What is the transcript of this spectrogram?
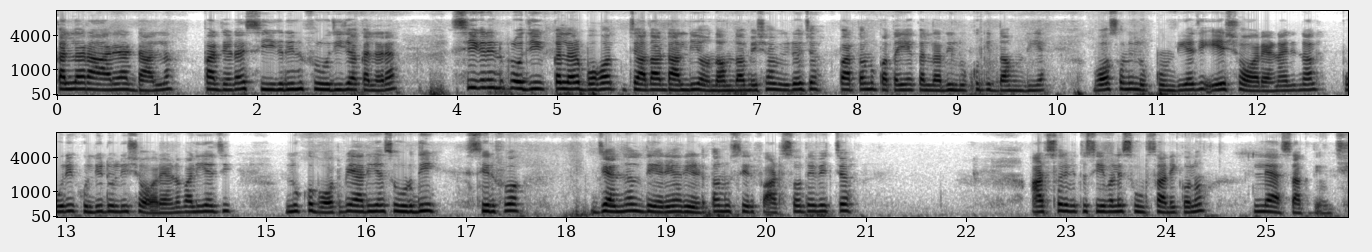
ਕਲਰ ਆ ਰਿਹਾ ਡਲ, ਪਰ ਜਿਹੜਾ ਸੀ ਗ੍ਰੀਨ ਫਰੋਜੀ ਜਿਹਾ ਕਲਰ ਹੈ ਸੀ ਗ੍ਰੀਨ ਫਰੋਜੀ ਕਲਰ ਬਹੁਤ ਜ਼ਿਆਦਾ ਡਲ ਹੀ ਆਉਂਦਾ ਹੁੰਦਾ ਹਮੇਸ਼ਾ ਵੀਡੀਓ 'ਚ, ਪਰ ਤੁਹਾਨੂੰ ਪਤਾ ਹੀ ਹੈ ਕਲਰ ਦੀ ਲੁੱਕ ਕਿੱਦਾਂ ਹੁੰਦੀ ਹੈ। ਬਹੁਤ ਸੋਹਣੀ ਲੁੱਕ ਹੁੰਦੀ ਹੈ ਜੀ, ਇਹ ਸ਼ੌਰ ਰਹਿਣਾ ਇਹਦੇ ਨਾਲ, ਪੂਰੀ ਖੁੱਲੀ ਡੁੱਲੀ ਸ਼ੌਰ ਰਹਿਣ ਵਾਲੀ ਹੈ ਜੀ। ਲੁੱਕ ਬਹੁਤ ਪਿਆਰੀ ਹੈ ਸੂਟ ਦੀ, ਸਿਰਫ ਜਨਰਲ ਦੇ ਰਿਹਾ ਰੇਟ ਤੁਹਾਨੂੰ ਸਿਰਫ 800 ਦੇ ਵਿੱਚ। 800 ਦੇ ਵਿੱਚ ਤੁਸੀਂ ਇਹ ਵਾਲੇ ਸੂਟ ਸਾਡੇ ਕੋਲੋਂ ਲੈ ਸਕਦੇ ਹੋ ਜੀ।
